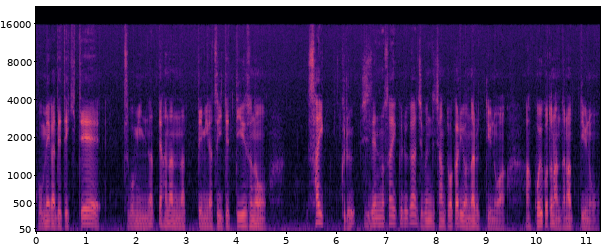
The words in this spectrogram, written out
こう芽が出てきてつぼみになって花になって実がついてっていうそのサイクル自然のサイクルが自分でちゃんと分かるようになるっていうのはあこういうことなんだなっていうのを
